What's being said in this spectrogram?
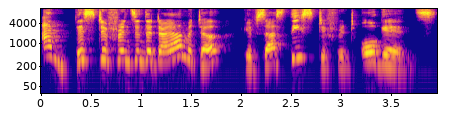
And this difference in the diameter gives us these different organs.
